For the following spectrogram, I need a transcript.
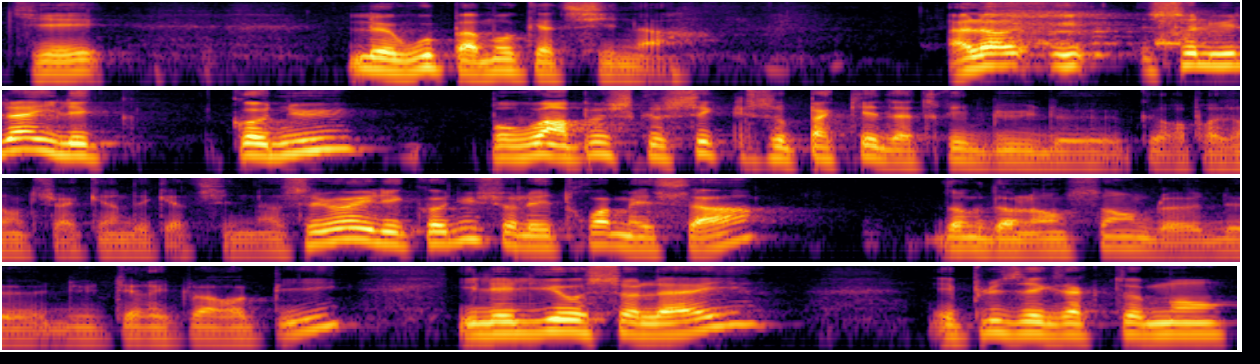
qui est le Wupamo Katsina. Alors celui-là, il est connu pour voir un peu ce que c'est que ce paquet d'attributs que représente chacun des Katsina. Celui-là, il est connu sur les trois Messas, donc dans l'ensemble du territoire Hopi. Il est lié au soleil, et plus exactement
